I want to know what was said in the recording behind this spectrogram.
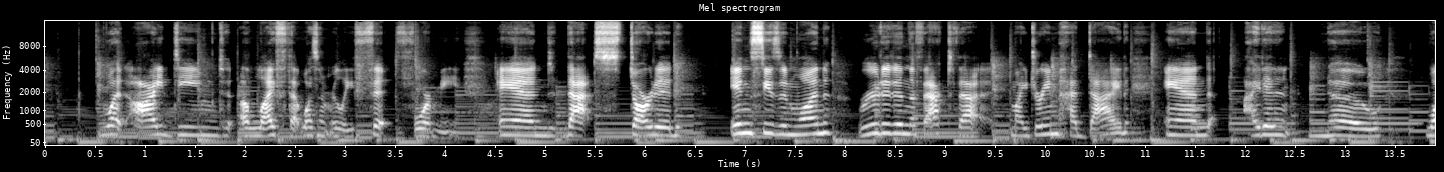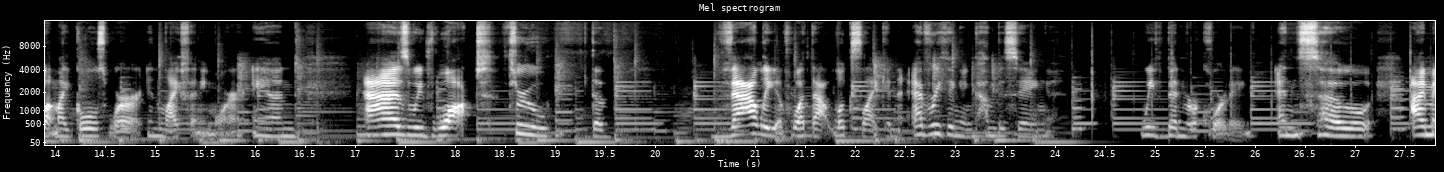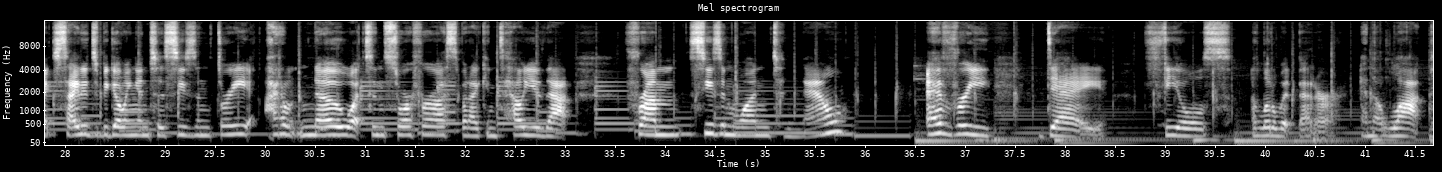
what I deemed a life that wasn't really fit for me. And that started in season one, rooted in the fact that my dream had died and I didn't know what my goals were in life anymore. And as we've walked through the valley of what that looks like and everything encompassing, we've been recording. And so I'm excited to be going into season three. I don't know what's in store for us, but I can tell you that from season one to now, every day feels a little bit better and a lot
